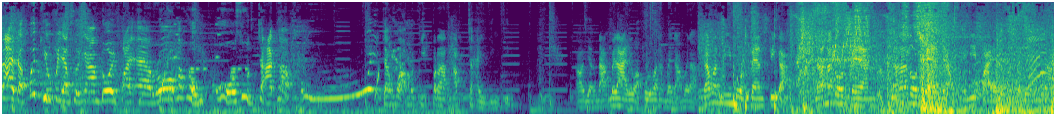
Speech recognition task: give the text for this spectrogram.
ได้ดับเบิลคิวไปอย่างสวยงามโดยไฟแอโร่ครับผม โอ้โห สุดจัดครับ โอ้ย จังหวะเมื่อกี้ประทับใจจริง ๆเอายังดังไม่ได้ดีกว่าพูดว่าทำไมดังไม่ได้แล้วมันมีหมดแบนปิกอะแล้วถ้าโดนแบนแล้วถ้าโดนแบนอย่างไอ้นี่ไปมันจะไม่ได้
